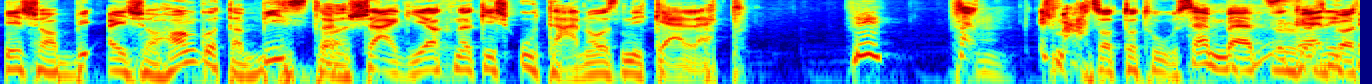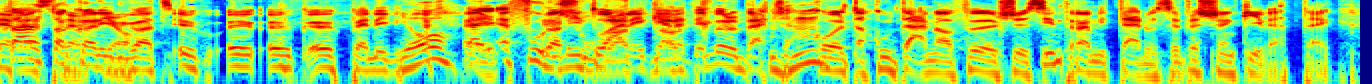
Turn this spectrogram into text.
És a, és a hangot a biztonságiaknak is utánozni kellett. Hm? És mászott ott 20 ember, közben takarítgatsz, ők, ők, ők, ők pedig Jó. egy fura rituálé keretéből becsekkoltak utána a felső szintre, amit természetesen kivettek.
